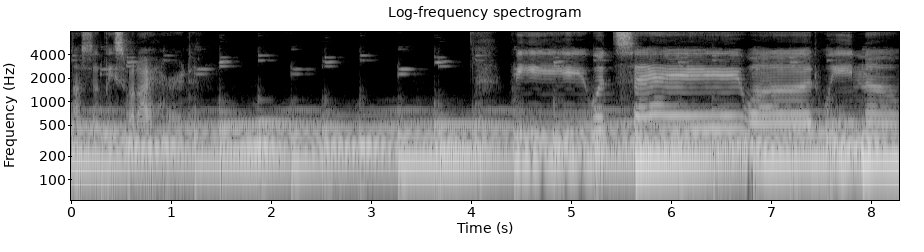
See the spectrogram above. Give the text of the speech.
That's at least what I heard. We would say what we know,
